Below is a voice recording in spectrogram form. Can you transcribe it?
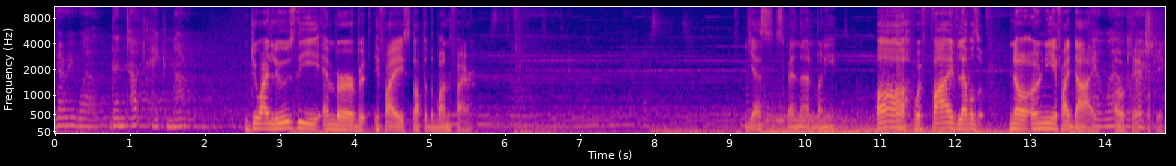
very well. Then touch take no. Do I lose the ember if I stop at the bonfire? Yes, spend that money. Oh, we're five levels. No, only if I die. Farewell, Okay, Ash. okay.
